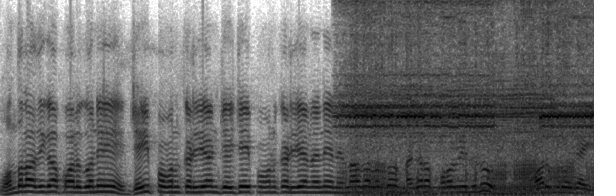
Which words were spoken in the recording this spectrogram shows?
వందలాదిగా పాల్గొని జై పవన్ కళ్యాణ్ జై జై పవన్ కళ్యాణ్ అనే నినాదాలతో నగర పురవీధులు మారుమరోగాయి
